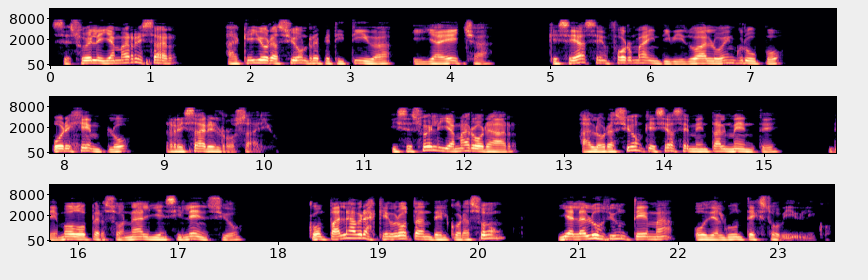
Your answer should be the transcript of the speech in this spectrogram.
Se suele llamar rezar aquella oración repetitiva y ya hecha que se hace en forma individual o en grupo, por ejemplo, rezar el rosario. Y se suele llamar orar a la oración que se hace mentalmente, de modo personal y en silencio, con palabras que brotan del corazón y a la luz de un tema o de algún texto bíblico.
